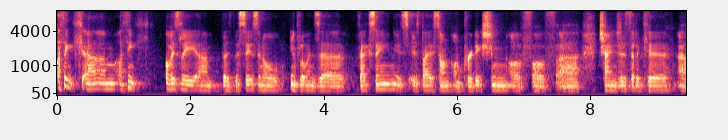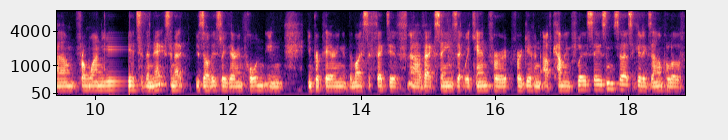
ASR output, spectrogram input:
I think um, I think obviously um, the, the, seasonal influenza vaccine is, is based on, on prediction of, of uh, changes that occur um, from one year to the next, and that is obviously very important in, in preparing the most effective uh, vaccines that we can for, for a given upcoming flu season. So that's a good example of,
